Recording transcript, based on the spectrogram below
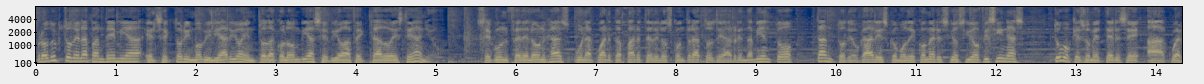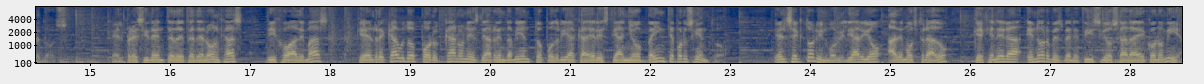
Producto de la pandemia, el sector inmobiliario en toda Colombia se vio afectado este año. Según Fede Lonjas, una cuarta parte de los contratos de arrendamiento, tanto de hogares como de comercios y oficinas, tuvo que someterse a acuerdos. El presidente de Fede Lonjas dijo además que el recaudo por cánones de arrendamiento podría caer este año 20%. El sector inmobiliario ha demostrado que genera enormes beneficios a la economía.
